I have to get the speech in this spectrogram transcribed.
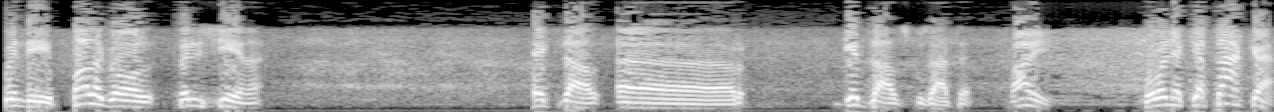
Quindi palla gol per il Siena. Exal, eh, Ghezal, scusate. Vai. Bologna che attacca.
